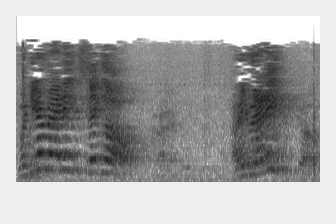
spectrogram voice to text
When you're ready, say go. Are you ready? Go.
